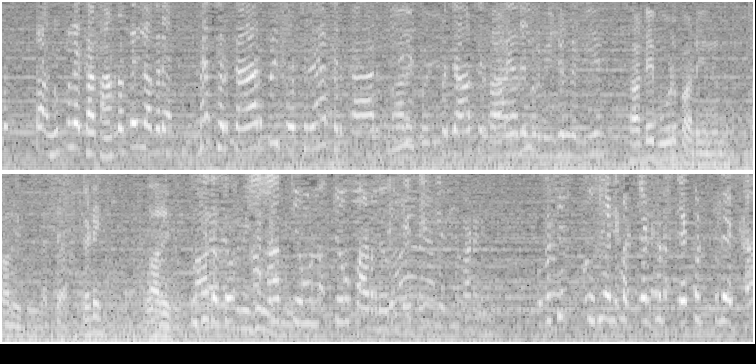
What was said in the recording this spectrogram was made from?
ਪਰ ਤੁਹਾਨੂੰ ਭੁਲੇਖਾ ਕਾਂਗਰਸ ਦਾ ਹੀ ਲੱਗ ਰਿਹਾ। ਮੈਂ ਸਰਕਾਰ ਤੋਂ ਹੀ ਪੁੱਛ ਰਿਹਾ ਸਰਕਾਰ ਆ ਜੀ ਦੇਖੋ ਜੀ ਪੰਜਾਬ ਸਰਕਾਰ ਸਾਰਿਆਂ ਦੇ ਜੀ। ਪਰਮਿਸ਼ਨ ਲੱਗੀ ਹੈ। ਸਾਡੇ ਬੋਰਡ ਪਾੜੇ ਇਹਨਾਂ ਨੇ। ਆ ਦੇਖੋ ਅੱਛਾ। ਕਿਹੜੇ? ਆ ਦੇਖੋ ਤੁਸੀਂ ਦੱਸੋ ਆ ਕਿਉਂ ਕਿਉਂ ਪਾੜ ਰਹੇ ਹੋ? ਉਹ ਤੁਸੀਂ ਤੁਸੀਂ ਇੱਕ ਮਿੰਟ ਇੱਕ ਮਿੰਟ ਇੱਕ ਮਿੰਟ ਭੁਲੇਖਾ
